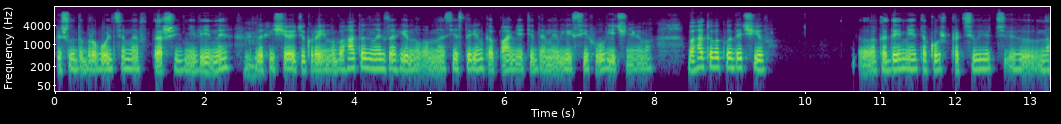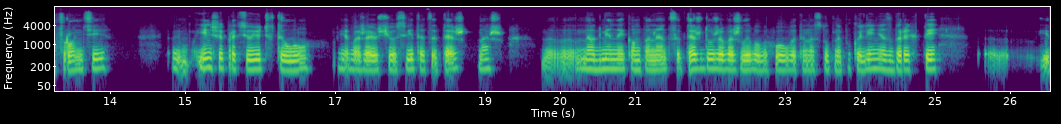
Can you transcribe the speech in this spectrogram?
пішли добровольцями в перші дні війни, захищають Україну. Багато з них загинуло. У нас є сторінка пам'яті, де ми їх всіх увічнюємо. Багато викладачів академії також працюють е, на фронті, Е, інші працюють в тилу. Я вважаю, що освіта це теж наш е, неодмінний компонент. Це теж дуже важливо виховувати наступне покоління, зберегти і,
